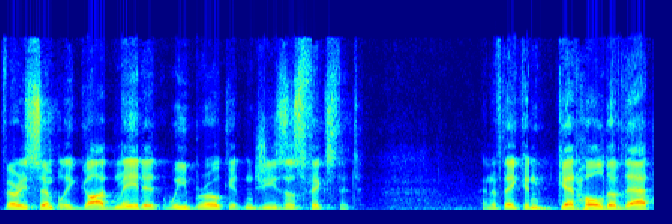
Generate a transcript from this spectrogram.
very simply God made it, we broke it, and Jesus fixed it. And if they can get hold of that,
